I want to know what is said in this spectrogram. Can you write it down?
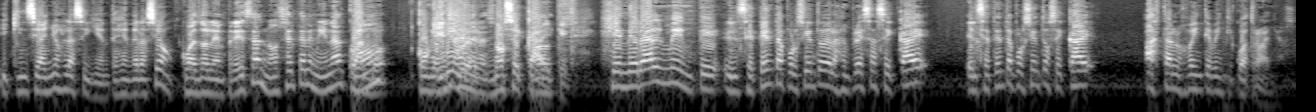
y 15 años la siguiente generación. Cuando la empresa no se termina con, Cuando con el líder no se cae. Generalmente el 70% de las empresas se cae, el 70% se cae hasta los 20, 24 años.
